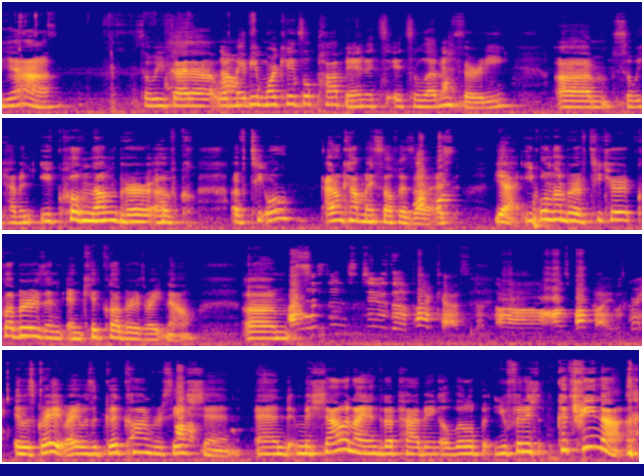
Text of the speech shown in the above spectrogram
Yeah. So we've got a well, maybe more kids will pop in. It's it's eleven thirty. Um, so we have an equal number of of te- well, I don't count myself as a as yeah equal number of teacher clubbers and and kid clubbers right now. Um, I listened to the podcast uh, on Spotify. It was great. it was great, right? It was a good conversation, and Michelle and I ended up having a little bit. You finished, Katrina.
